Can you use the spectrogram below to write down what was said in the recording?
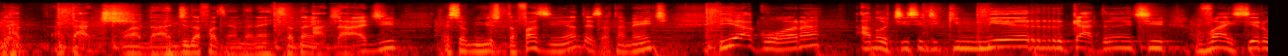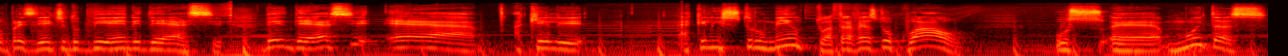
Ha- Haddad. O Haddad da Fazenda, né? Exatamente. Haddad vai ser o ministro da Fazenda, exatamente. E agora a notícia de que Mercadante vai ser o presidente do BNDES. BNDES é aquele, é aquele instrumento através do qual os, é, muitas,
